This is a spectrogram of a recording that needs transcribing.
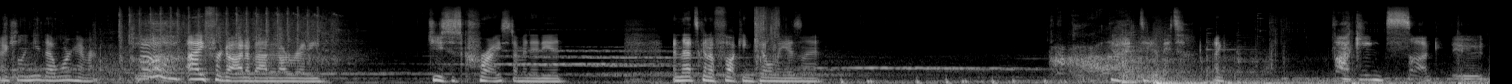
I actually need that Warhammer. I forgot about it already. Jesus Christ, I'm an idiot. And that's gonna fucking kill me, isn't it? God damn it. I fucking suck, dude.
